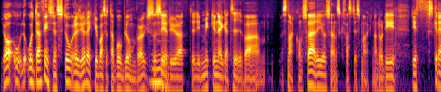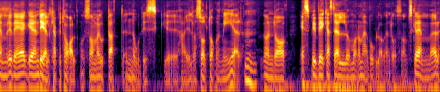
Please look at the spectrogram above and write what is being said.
Ja, och, och där finns det en stor, det räcker ju bara att sätta på Bloomberg så mm. ser du ju att det är mycket negativa snack om Sverige och svensk fastighetsmarknad och det, det skrämmer iväg en del kapital som har gjort att nordisk eh, high har sålt av mer mm. på grund av SBB Castellum och de här bolagen då som skrämmer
